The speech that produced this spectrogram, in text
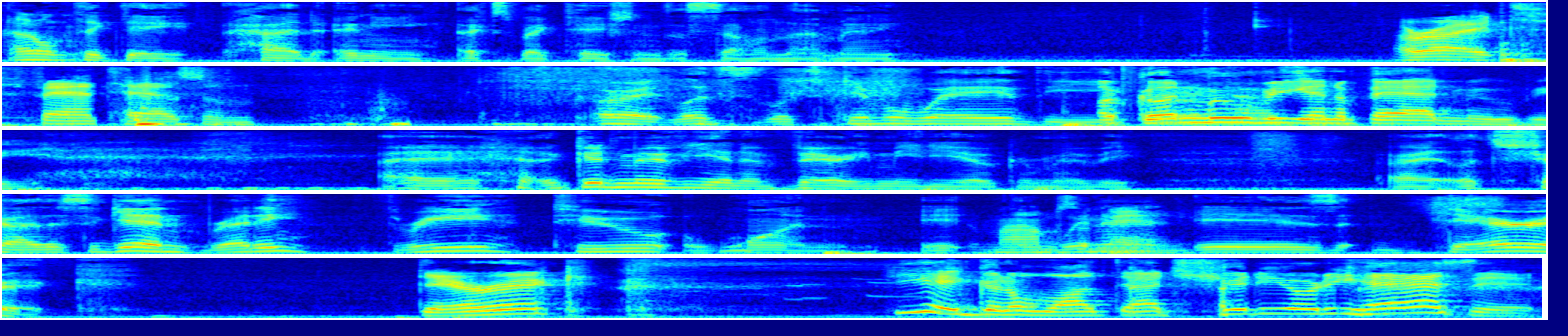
I don't think they had any expectations of selling that many. All right, Phantasm. All right, let's let's give away the A good movie and a bad movie. a, a good movie and a very mediocre movie. All right, let's try this again. Ready? Three, two, one. It, the Mom's a winner man. is Derek. Derek? He ain't gonna want that shit. He already has it.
